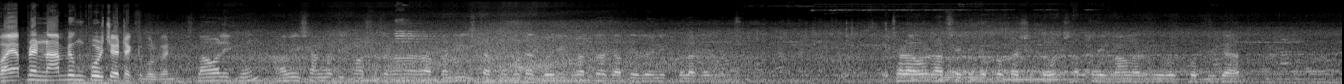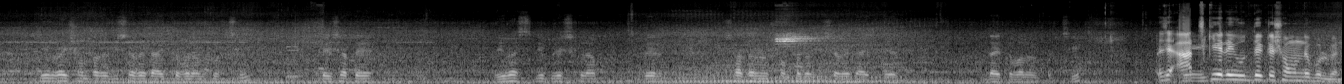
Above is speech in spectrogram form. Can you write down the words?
ভাই, আপনার নাম এবং পরিচয়টা একটু বলবেন। আসসালামু আলাইকুম। আমি সাংবাদিক মাসুদ রানা স্টাফ রিপোর্টার, দৈনিক বার্তা, জাতীয় দৈনিক খোলা এছাড়াও রাজশাহী থেকে প্রকাশিত সাপ্তাহিক বাংলার বিভাগ পত্রিকার নির্বাহী সম্পাদক হিসাবে দায়িত্ব পালন করছি। সেই সাথে ইউনিভার্সিটি প্রেস ক্লাবের সাধারণ সম্পাদক হিসাবে দায়িত্বের দায়িত্ব পালন করছি। আচ্ছা আজকের এই উদ্যোগটা সম্বন্ধে বলবেন।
